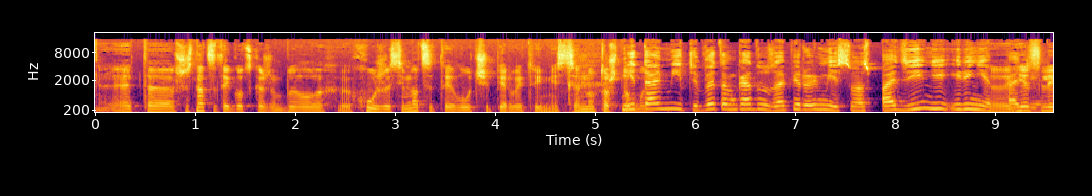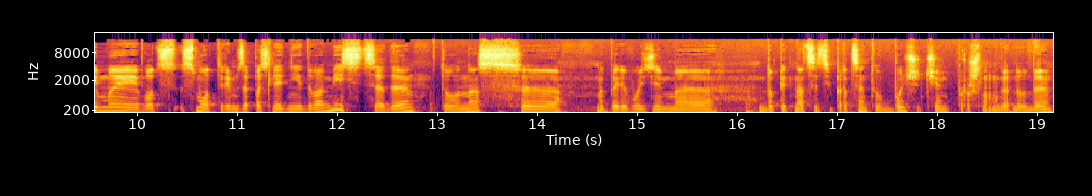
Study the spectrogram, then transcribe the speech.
это 16-й год, скажем, был хуже, 17-й лучше первые три месяца. Но то, что Не мы... томите, в этом году за первый месяц у нас падение или нет э, падения? Если мы вот смотрим за последние два месяца, да, то у нас э, мы перевозим э, до 15% больше, чем в прошлом году. Да?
